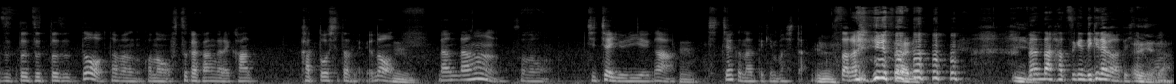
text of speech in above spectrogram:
ずっとずっとずっと多分この2日間ぐらいか葛藤してたんだけど、うん。だんだんそのちっちゃいゆりえがうん。ちっちゃくなってきました、うん。さらに。さらに。いいね。だんだん発言できなくなってきていいね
